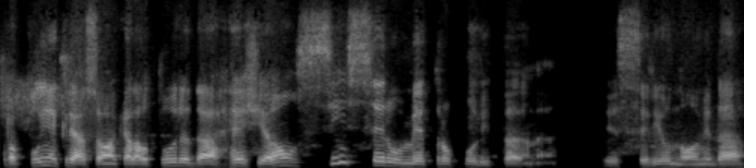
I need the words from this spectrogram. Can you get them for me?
propunha a criação àquela altura da região Cícero-Metropolitana. Esse seria o nome da,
